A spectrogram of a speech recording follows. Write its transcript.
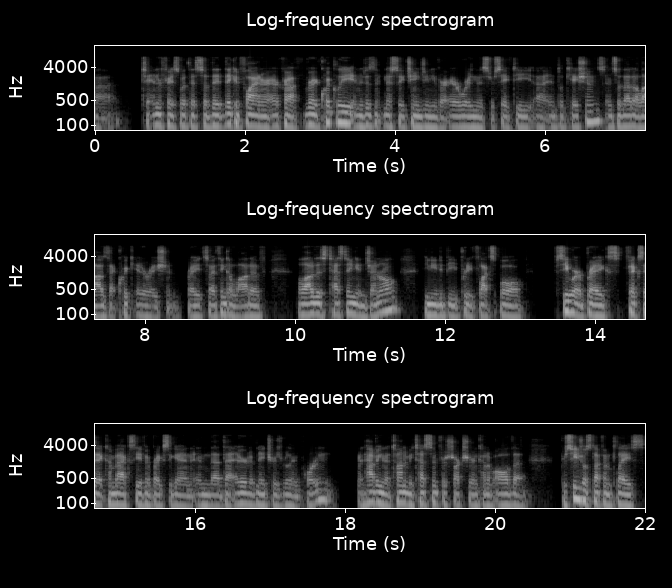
uh, to interface with this, so they, they could fly on our aircraft very quickly, and it doesn't necessarily change any of our airworthiness or safety uh, implications. And so that allows that quick iteration, right? So I think a lot of a lot of this testing in general, you need to be pretty flexible see where it breaks, fix it, come back, see if it breaks again. And that, that iterative nature is really important. And having an autonomy test infrastructure and kind of all the procedural stuff in place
